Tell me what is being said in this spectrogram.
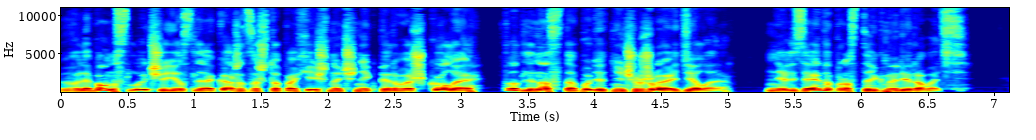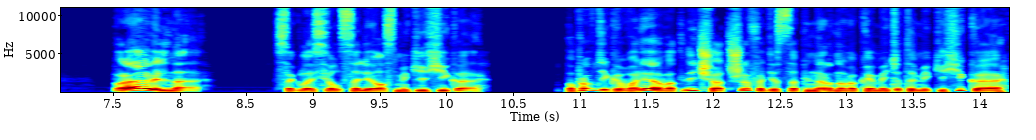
«В любом случае, если окажется, что похищен ученик первой школы, то для нас это будет не чужое дело. Нельзя это просто игнорировать». «Правильно», — согласился Лео с Микихика. По правде говоря, в отличие от шефа дисциплинарного комитета Микихика,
